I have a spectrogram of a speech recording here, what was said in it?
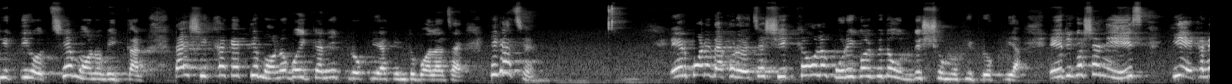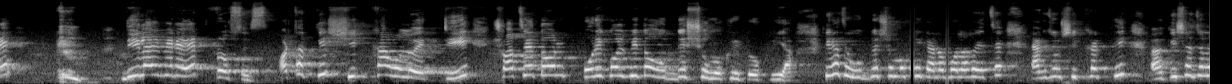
ভিত্তি হচ্ছে মনোবিজ্ঞান। তাই শিক্ষাকে একটি মনোবৈজ্ঞানিক প্রক্রিয়া কিন্তু বলা যায়। ঠিক আছে? এরপরে দেখো রয়েছে, শিক্ষা হলো পরিকল্পিত উদ্দেশ্যমুখী প্রক্রিয়া। এডুকেশন ইজ কি এখানে? ডিলাইভেরেট প্রসেস অর্থাৎ কি? শিক্ষা হলো একটি সচেতন, পরিকল্পিত, উদ্দেশ্যমুখী প্রক্রিয়া। ঠিক আছে? উদ্দেশ্যমুখী কেন বলা হয়েছে? একজন শিক্ষার্থী কিসের জন্য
